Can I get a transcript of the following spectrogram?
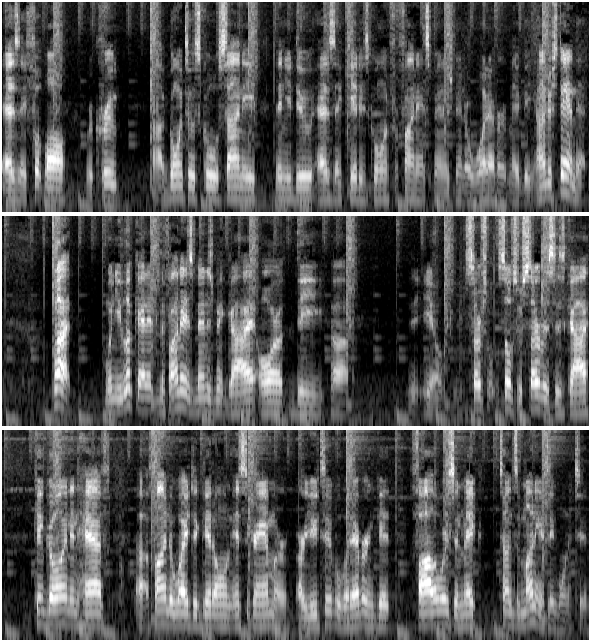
as a football recruit uh, going to a school signee than you do as a kid who's going for finance management or whatever it may be. I understand that, but when you look at it, the finance management guy or the uh, you know social social services guy can go in and have uh, find a way to get on Instagram or, or YouTube or whatever and get followers and make tons of money if they wanted to.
